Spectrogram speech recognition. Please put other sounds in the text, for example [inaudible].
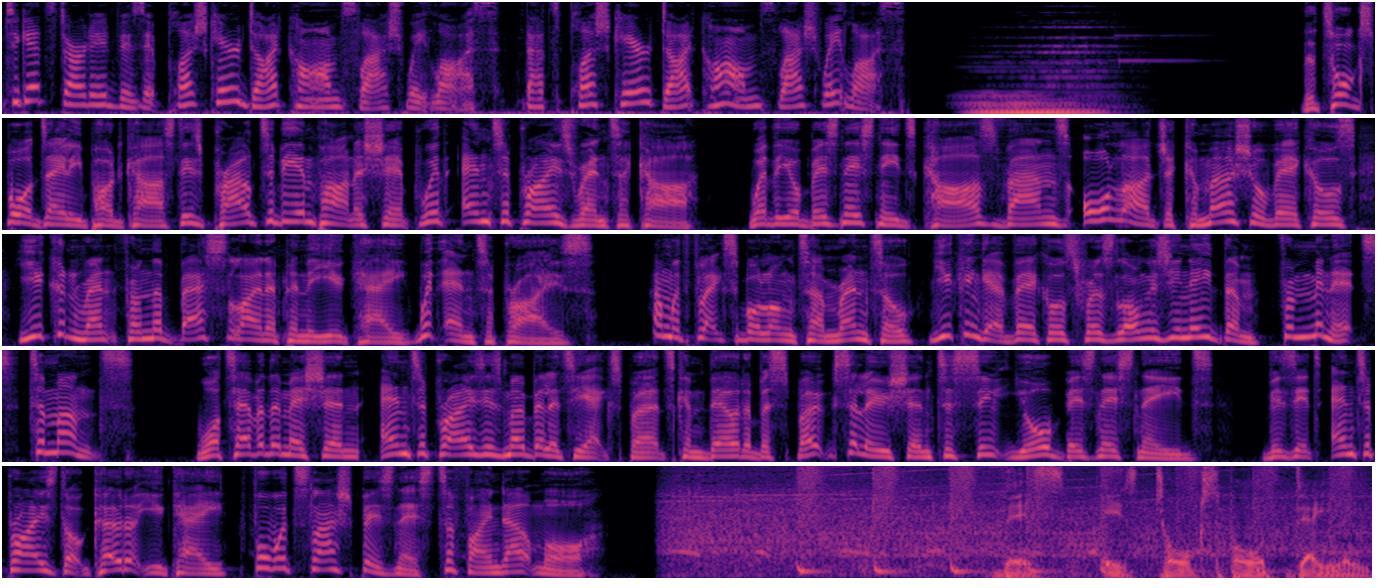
To get started, visit plushcare.com slash weight loss. That's plushcare.com slash weight loss. The TalkSport Daily podcast is proud to be in partnership with Enterprise Rent a Car. Whether your business needs cars, vans, or larger commercial vehicles, you can rent from the best lineup in the UK with Enterprise. And with flexible long term rental, you can get vehicles for as long as you need them, from minutes to months. Whatever the mission, Enterprise's mobility experts can build a bespoke solution to suit your business needs. Visit enterprise.co.uk forward slash business to find out more. This is TalkSport Daily.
